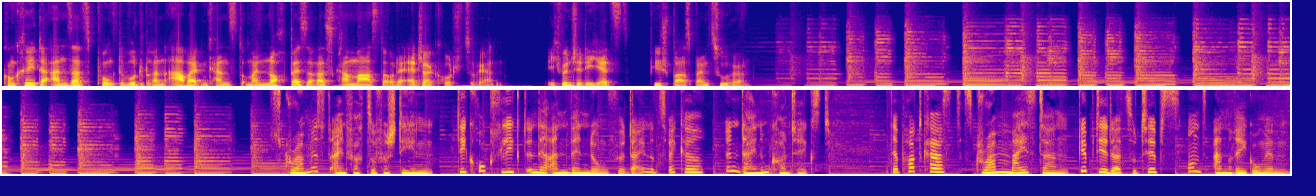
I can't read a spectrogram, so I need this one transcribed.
konkrete Ansatzpunkte, wo du dran arbeiten kannst, um ein noch besserer Scrum Master oder Agile Coach zu werden. Ich wünsche dir jetzt viel Spaß beim Zuhören. Scrum ist einfach zu verstehen. Die Krux liegt in der Anwendung für deine Zwecke in deinem Kontext. Der Podcast Scrum Meistern gibt dir dazu Tipps und Anregungen.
